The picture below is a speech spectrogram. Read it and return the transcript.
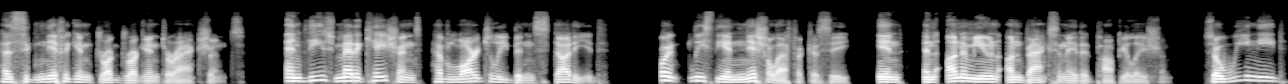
has significant drug drug interactions. And these medications have largely been studied, or at least the initial efficacy, in an unimmune, unvaccinated population. So we need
